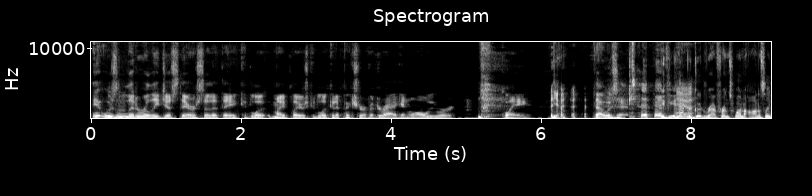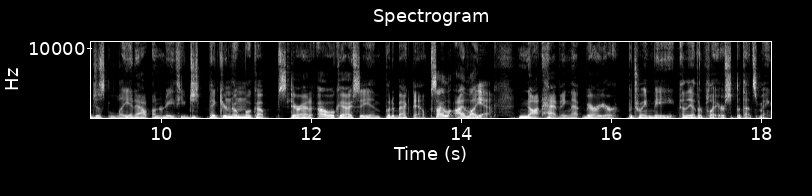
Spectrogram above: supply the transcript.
It was mm-hmm. literally just there so that they could look, my players could look at a picture of a dragon while we were playing. Yeah. that was it. if you have yeah. a good reference one, honestly, just lay it out underneath. You just pick your mm-hmm. notebook up, stare at it. Oh, okay, I see, and put it back down. Because I, I like yeah. not having that barrier between me and the other players, but that's me.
